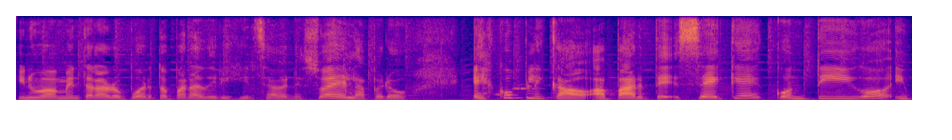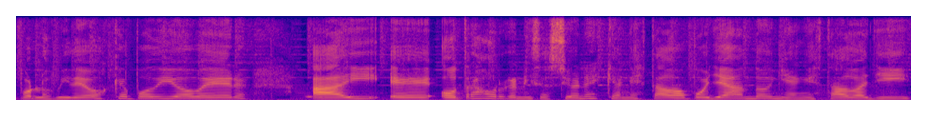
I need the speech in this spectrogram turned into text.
y nuevamente al aeropuerto para dirigirse a Venezuela, pero es complicado. Aparte, sé que contigo y por los videos que he podido ver, hay eh, otras organizaciones que han estado apoyando y han estado allí,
